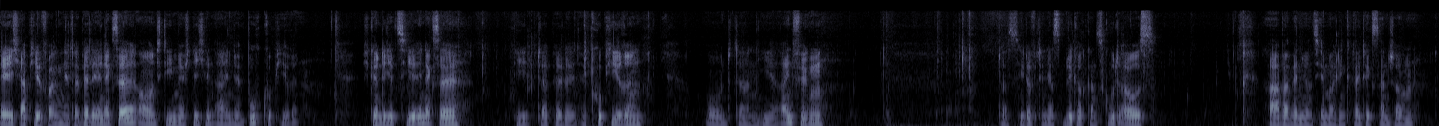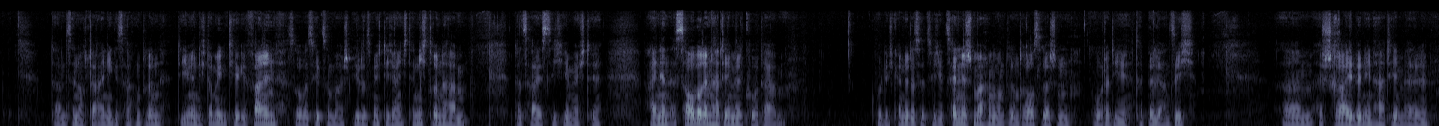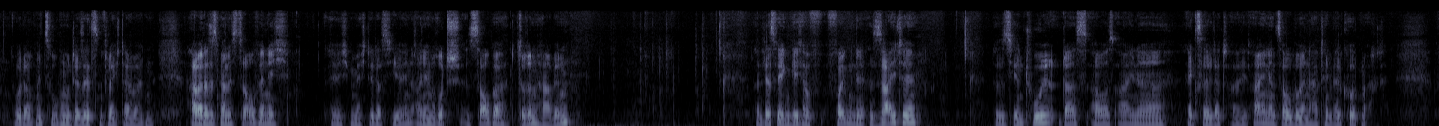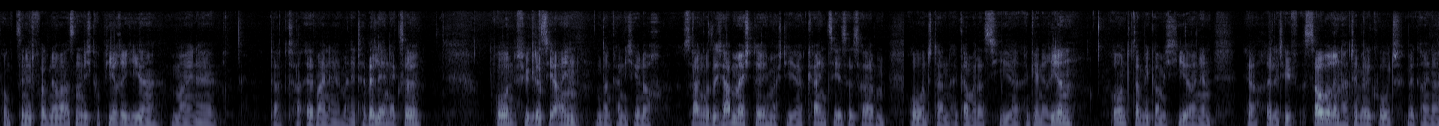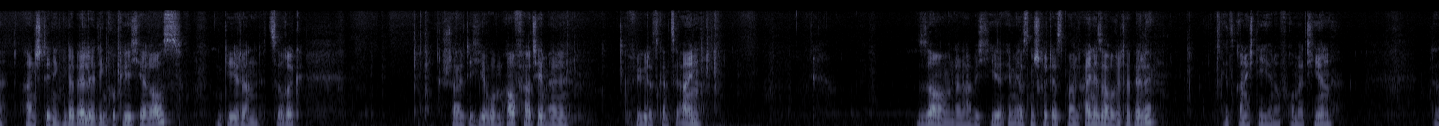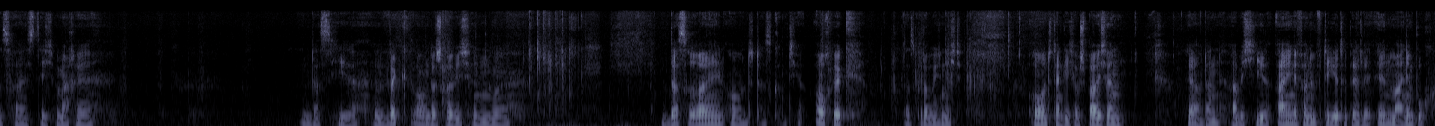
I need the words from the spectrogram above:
Ich habe hier folgende Tabelle in Excel und die möchte ich in ein Buch kopieren. Ich könnte jetzt hier in Excel die Tabelle kopieren und dann hier einfügen. Das sieht auf den ersten Blick auch ganz gut aus. Aber wenn wir uns hier mal den Quelltext anschauen, dann sind noch da einige Sachen drin, die mir nicht unbedingt hier gefallen. Sowas hier zum Beispiel, das möchte ich eigentlich da nicht drin haben. Das heißt, ich hier möchte einen sauberen HTML-Code haben. Gut, ich könnte das natürlich jetzt händisch machen und, und rauslöschen oder die Tabelle an sich ähm, schreiben in HTML oder auch mit Suchen und Ersetzen vielleicht arbeiten. Aber das ist mir alles zu aufwendig. Ich möchte das hier in einen Rutsch sauber drin haben. Und deswegen gehe ich auf folgende Seite. Das ist hier ein Tool, das aus einer Excel-Datei einen sauberen HTML-Code macht. Funktioniert folgendermaßen. Ich kopiere hier meine Datei, äh, meine, meine Tabelle in Excel und füge das hier ein. Und dann kann ich hier noch sagen, was ich haben möchte. Ich möchte hier kein CSS haben und dann kann man das hier generieren. Und dann bekomme ich hier einen ja, relativ sauberen HTML-Code mit einer anständigen Tabelle. Den kopiere ich hier raus und gehe dann zurück, schalte hier oben auf HTML, füge das Ganze ein so, und dann habe ich hier im ersten Schritt erstmal eine saubere Tabelle. Jetzt kann ich die hier noch formatieren. Das heißt, ich mache das hier weg und da schreibe ich nur das rein und das kommt hier auch weg. Das brauche ich nicht. Und dann gehe ich auf Speichern. Ja, und dann habe ich hier eine vernünftige Tabelle in meinem Buch.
